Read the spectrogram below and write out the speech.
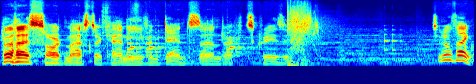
Well, that Swordmaster can't even dent Xander. It's crazy. Do you know thing?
